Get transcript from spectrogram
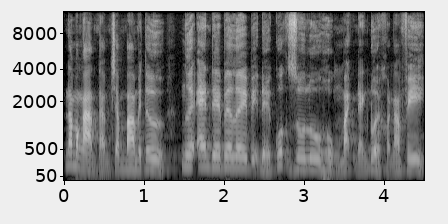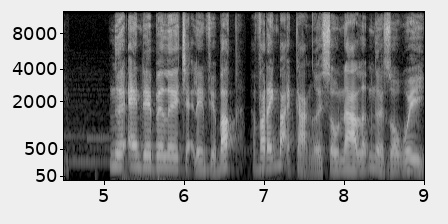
Năm 1834, người Ndebele bị đế quốc Zulu hùng mạnh đánh đuổi khỏi Nam Phi. Người Ndebele chạy lên phía Bắc và đánh bại cả người Sona lẫn người Zowie,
